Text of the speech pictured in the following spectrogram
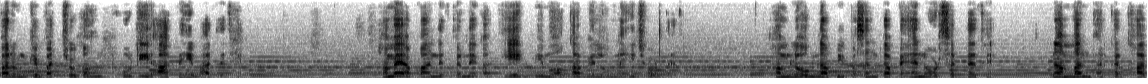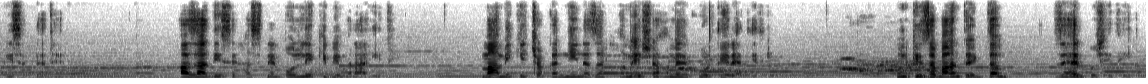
पर उनके बच्चों को हम फूटी आँख नहीं भाते थे। हमें अपमानित करने का एक भी मौका वे लोग नहीं छोड़ते थे। हम लोग न अपनी पसंद का पहन ओढ़ सकते थे, न मन भरकर खा पी सकते थे। आज़ादी से हंसने बोलने की भी मनाही थी। मामी की चौकन्नी नज़र हमेशा हमें घूरती रहती थी। उनकी जबान तो एकदम जहर बुझी थी।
